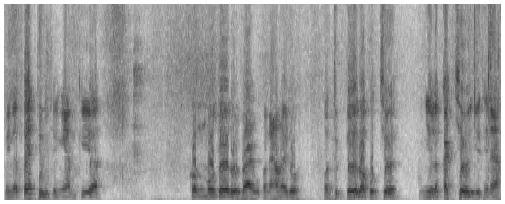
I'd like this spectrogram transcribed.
mình đã test thử cho anh em kia con motor đổi bài của con áo này rồi. Còn thực tế vào cuộc chơi cũng như là cách chơi như thế nào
